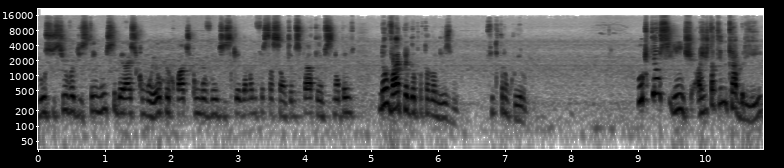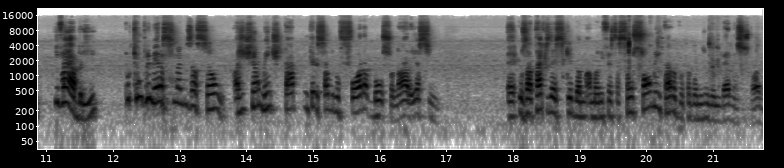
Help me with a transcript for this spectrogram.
Lúcio Silva diz: tem muitos liberais como eu preocupados com o movimento de esquerda da manifestação. Temos que esperar tempo, senão não vai perder o protagonismo. Fique tranquilo. O que tem é o seguinte: a gente está tendo que abrir e vai abrir, porque é uma primeira sinalização. A gente realmente está interessado no fora Bolsonaro e assim. É, os ataques da esquerda à manifestação só aumentaram o protagonismo do MBL nessa história.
